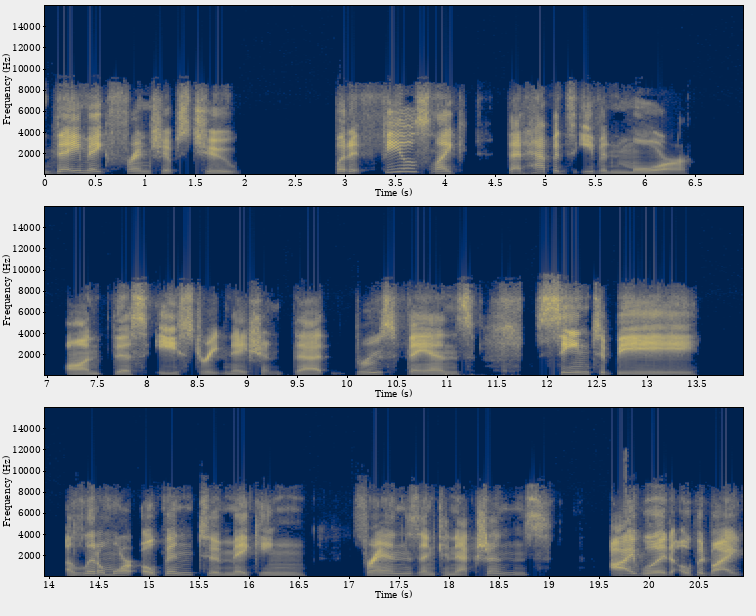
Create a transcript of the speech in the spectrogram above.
they make friendships too. But it feels like that happens even more on this E Street Nation, that Bruce fans seem to be a little more open to making friends and connections. I would open my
